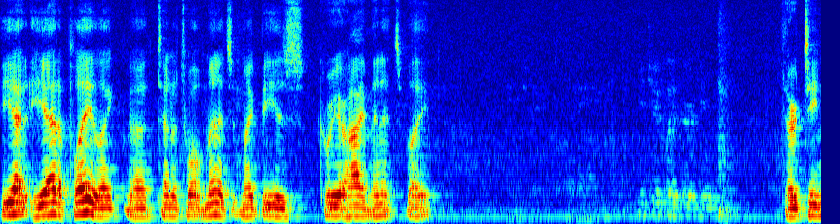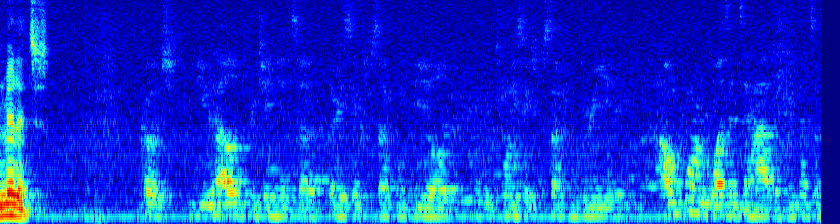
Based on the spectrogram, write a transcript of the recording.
he had he had to play like uh, ten or twelve minutes. It might be his career high minutes played. EJ played thirteen minutes. Thirteen minutes. Coach, you held Virginia to thirty-six percent from the field, I think twenty-six percent from three. How important was it to have a defensive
